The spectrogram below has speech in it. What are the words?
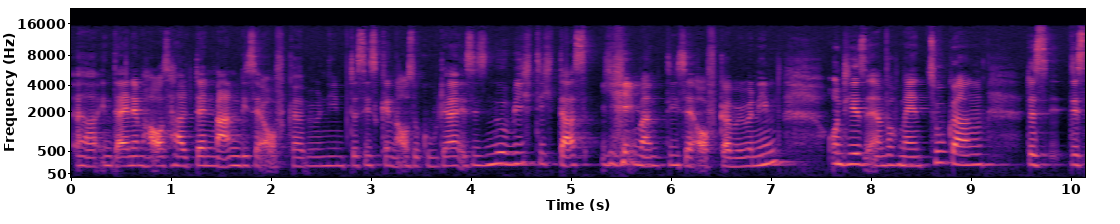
äh, in deinem Haushalt dein Mann diese Aufgabe übernimmt. Das ist genauso gut. Ja? Es ist nur wichtig, dass jemand diese Aufgabe übernimmt. Und hier ist einfach mein Zugang, dass, dass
